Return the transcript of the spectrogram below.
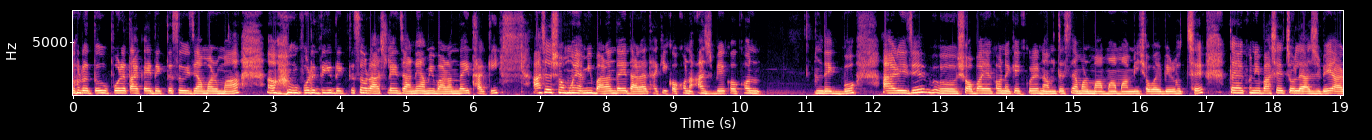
ওরা তো উপরে তাকাই দেখতেছে, ওই যে আমার মা, উপরের দিকে দেখতেছে, ওরা আসলে জানে আমি বারান্দায় থাকি। আসার সময় আমি বারান্দায় দাঁড়ায় থাকি, কখন আসবে, কখন দেখব। আর এই যে সবাই এখন এক এক করে নামতেছে, আমার মামা, মামি সবাই বের হচ্ছে। তো এখনই বাসায় চলে আসবে। আর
